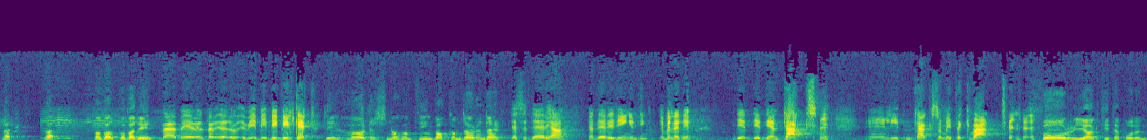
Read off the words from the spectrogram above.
Va? Va? Vad va, vad var det? Va- va- va- vi- vi- Vilket? Det hördes någonting bakom dörren där. Ja, så där ja. Ja, där är det ingenting. Jag menar, det, det, det, det är en tax. En liten tax som heter Kvart. Får jag titta på den?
